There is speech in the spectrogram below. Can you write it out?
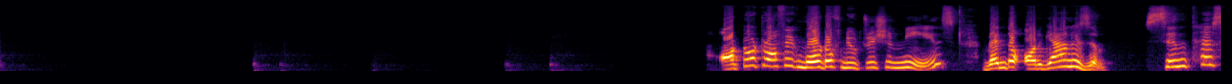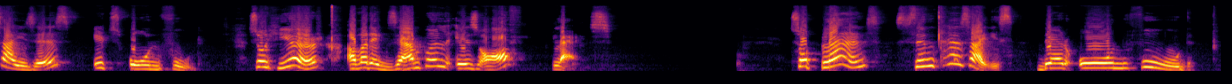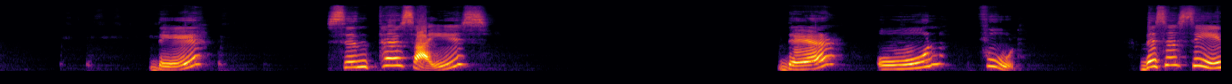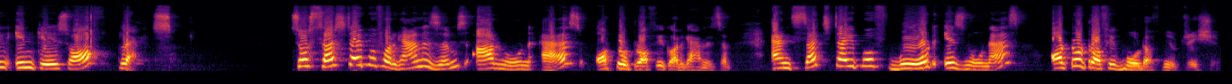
Autotrophic mode of nutrition means when the organism synthesizes its own food. So here our example is of plants. So plants synthesize their own food. They synthesize their own food. This is seen in case of plants. So such type of organisms are known as autotrophic organism and such type of mode is known as autotrophic mode of nutrition.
